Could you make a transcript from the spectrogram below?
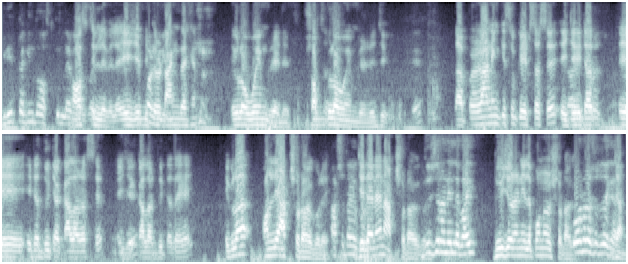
গ্রিপটা কিন্তু অস্থির লেভেল এই যে ভিতরে টাং দেখেন এগুলো ওয়েম গ্রেডের সবগুলো ওয়েম গ্রেডের জি। তারপরে রানিং কিছু কেটস আছে। এই যে এটা এটা দুইটা কালার আছে। এই যে কালার দুইটা দেখাই। এগুলা অনলি আটশো টাকা করে। 800 টাকা যেটা নেন আটশো টাকা করে। দুই জোড়া নিলে ভাই? দুই জোড়া নিলে পনেরোশো টাকা। 1500 টাকা? যান,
